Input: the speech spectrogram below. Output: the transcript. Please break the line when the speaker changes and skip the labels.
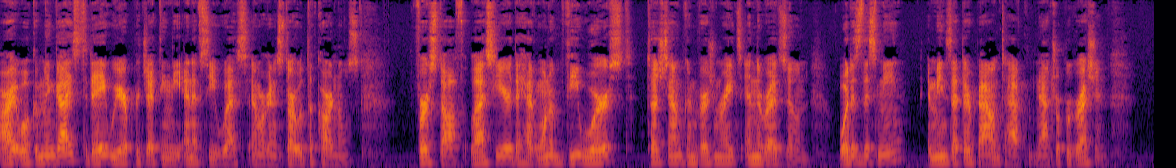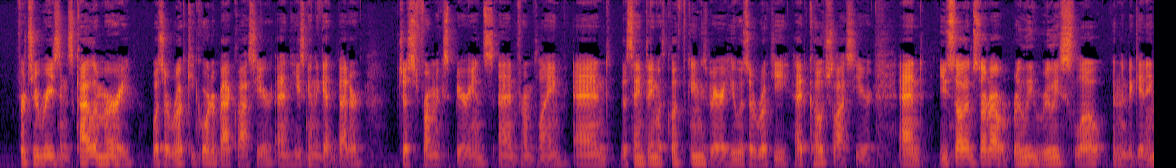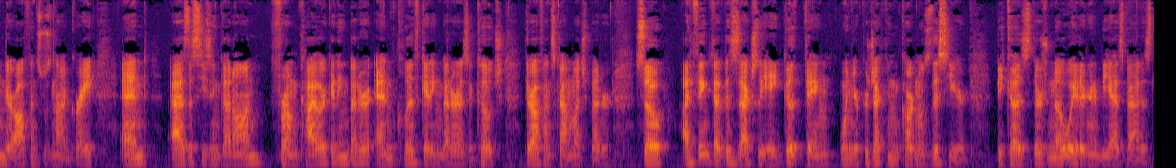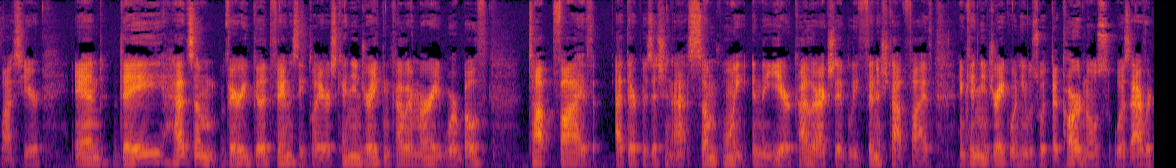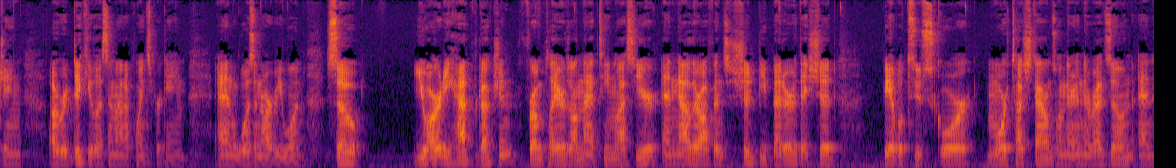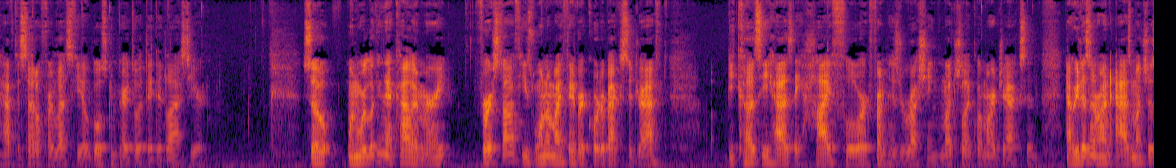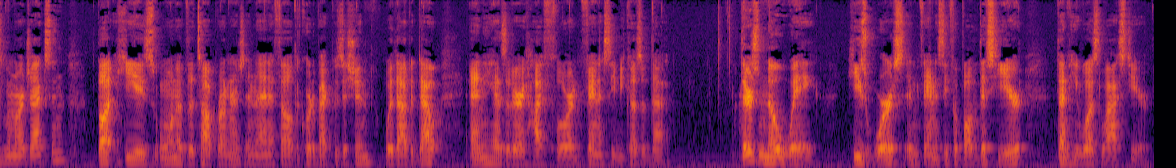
All right, welcome in, guys. Today we are projecting the NFC West, and we're going to start with the Cardinals. First off, last year they had one of the worst touchdown conversion rates in the red zone. What does this mean? It means that they're bound to have natural progression. For two reasons. Kyler Murray was a rookie quarterback last year, and he's going to get better just from experience and from playing. And the same thing with Cliff Kingsbury. He was a rookie head coach last year. And you saw them start out really, really slow in the beginning. Their offense was not great. And as the season got on, from Kyler getting better and Cliff getting better as a coach, their offense got much better. So I think that this is actually a good thing when you're projecting the Cardinals this year because there's no way they're going to be as bad as last year and they had some very good fantasy players. Kenyon Drake and Kyler Murray were both top five at their position at some point in the year. Kyler actually, I believe, finished top five, and Kenyon Drake, when he was with the Cardinals, was averaging a ridiculous amount of points per game and was an RB1. So you already had production from players on that team last year, and now their offense should be better. They should be able to score more touchdowns when they're in the red zone and have to settle for less field goals compared to what they did last year. So, when we're looking at Kyler Murray, first off, he's one of my favorite quarterbacks to draft because he has a high floor from his rushing, much like Lamar Jackson. Now, he doesn't run as much as Lamar Jackson, but he is one of the top runners in the NFL at the quarterback position, without a doubt, and he has a very high floor in fantasy because of that. There's no way he's worse in fantasy football this year than he was last year.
